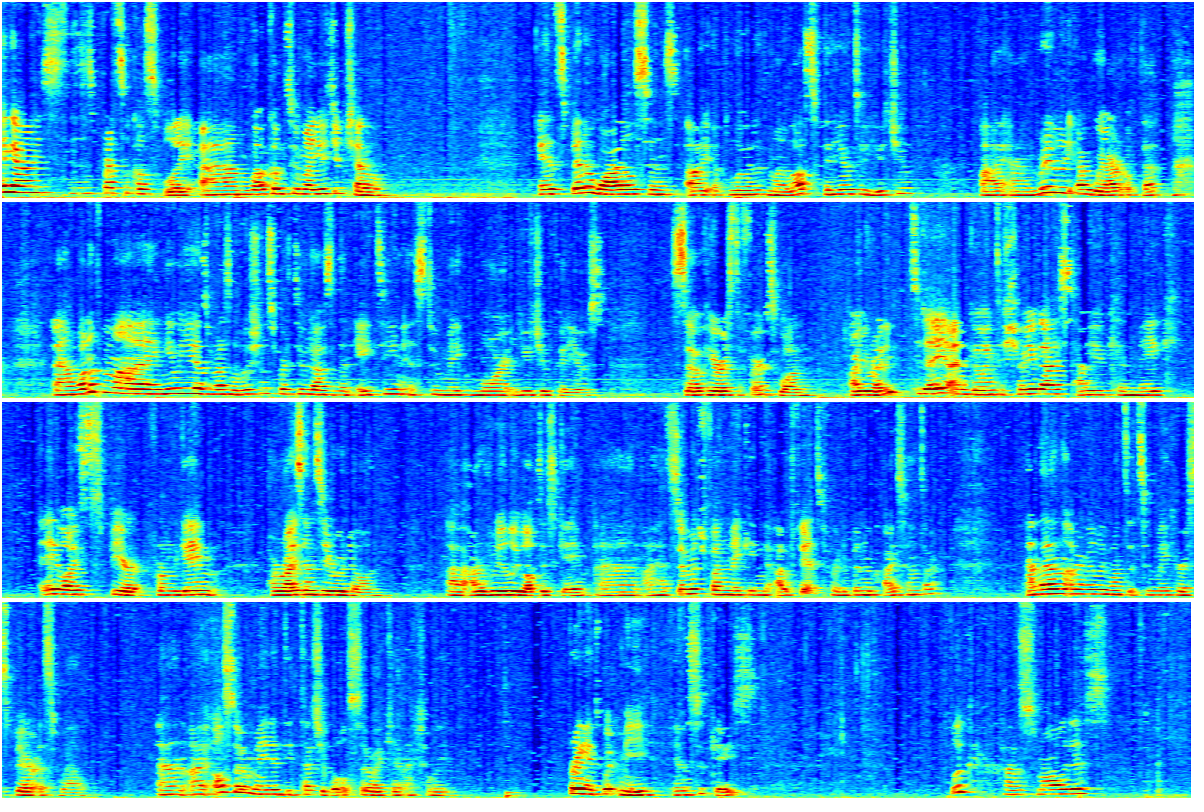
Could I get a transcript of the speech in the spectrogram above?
Hey guys, this is Pretzl Cosplay and welcome to my YouTube channel. It's been a while since I uploaded my last video to YouTube. I am really aware of that. and one of my New Year's resolutions for 2018 is to make more YouTube videos. So here is the first one. Are you ready? Today I'm going to show you guys how you can make Aloy's spear from the game Horizon Zero Dawn. Uh, I really love this game and I had so much fun making the outfit for the Banuk Ice Hunter. And then I really wanted to make her spare as well. And I also made it detachable so I can actually bring it with me in a suitcase. Look how small it is.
